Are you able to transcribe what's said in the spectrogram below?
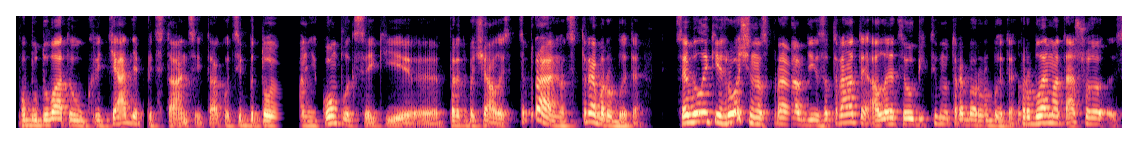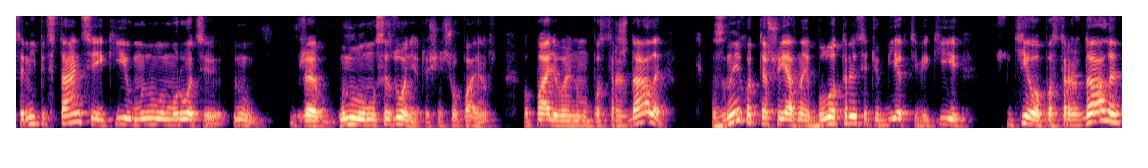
побудувати укриття для підстанцій. Так, оці бетонні комплекси, які е, передбачались. Це правильно, це треба робити. Це великі гроші, насправді затрати, але це об'єктивно треба робити. Проблема та, що самі підстанції, які в минулому році, ну вже в минулому сезоні, точніше опалювальному, опалювальному постраждали. З них, от те, що я знаю, було 30 об'єктів, які суттєво постраждали.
